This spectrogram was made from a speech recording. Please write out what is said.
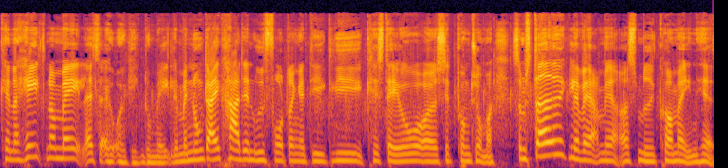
kender helt normalt, altså jo ikke normale, men nogen, der ikke har den udfordring, at de ikke lige kan stave og sætte punktummer, som stadig lader være med at smide komma ind her.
